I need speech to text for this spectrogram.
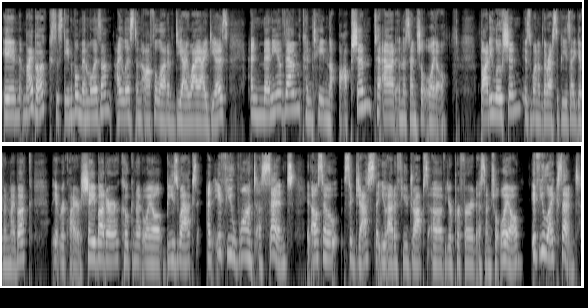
In my book, Sustainable Minimalism, I list an awful lot of DIY ideas, and many of them contain the option to add an essential oil. Body lotion is one of the recipes I give in my book. It requires shea butter, coconut oil, beeswax, and if you want a scent, it also suggests that you add a few drops of your preferred essential oil if you like scent.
